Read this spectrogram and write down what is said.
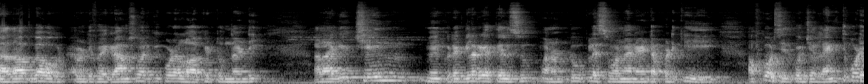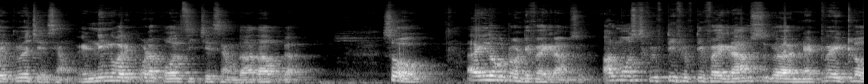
దాదాపుగా ఒక ట్వంటీ ఫైవ్ గ్రామ్స్ వరకు కూడా లాకెట్ ఉందండి. అలాగే చైన్ మీకు రెగ్యులర్గా తెలుసు మనం టూ ప్లస్ వన్ అనేటప్పటికీ కోర్స్ ఇది కొంచెం లెంగ్త్ కూడా ఎక్కువే చేసాము ఎండింగ్ వరకు కూడా పోల్స్ ఇచ్చేసాము దాదాపుగా. సో ఇది ఒక twenty five grams almost fifty fifty five grams net వెయిట్లో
